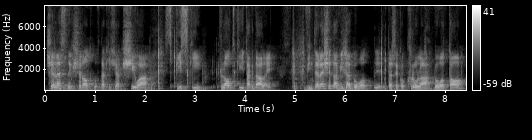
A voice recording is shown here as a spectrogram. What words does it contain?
cielesnych środków, takich jak siła, spiski, plotki i tak dalej. W interesie Dawida było, y, też jako króla, było to,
